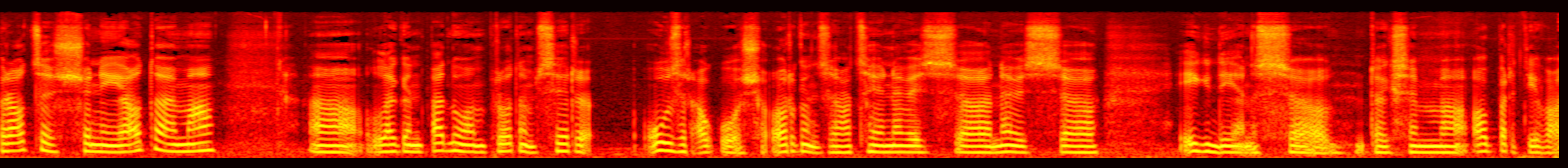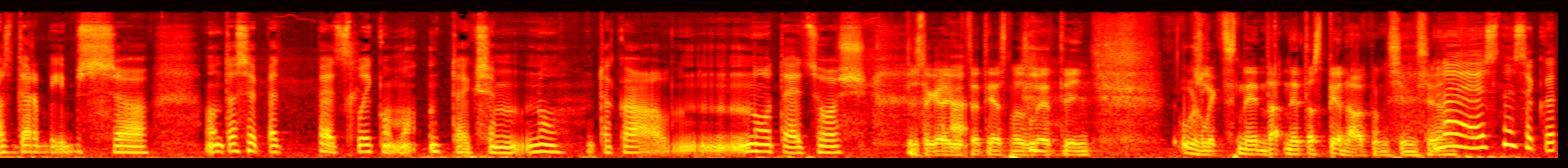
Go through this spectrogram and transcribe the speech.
process šajā jautājumā, uh, lai gan padomu, protams, ir uzraugoša organizācija, nevis, nevis ikdienas teiksim, operatīvās darbības, un tas ir pēc, pēc likuma teiksim, nu, noteicoši. Jūs tagad jūtaties mazliet uzlikts ne, ne tas pienākums jums? Jā? Nē, es nesaku, ka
